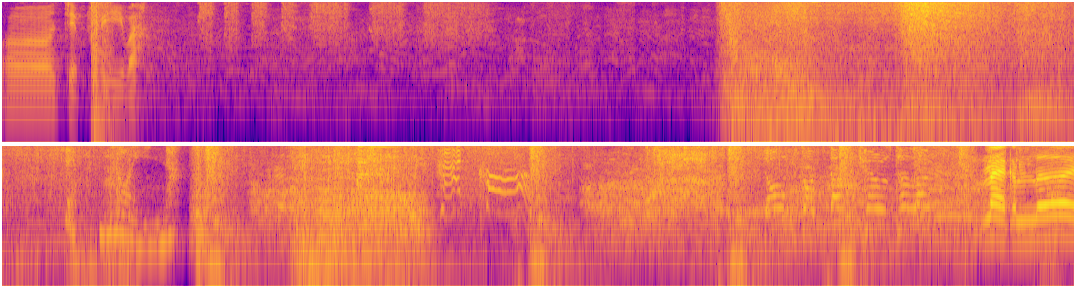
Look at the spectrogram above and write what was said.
เออเจ็บฟรีป่ะเจ็บหน่อยนะจงจดจำเคลสเทลัสแลกกันเลย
